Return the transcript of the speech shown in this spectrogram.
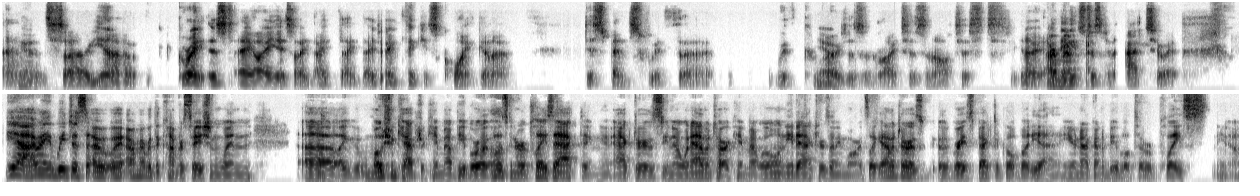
And yeah. so, you know, great as AI is, I I, I don't think it's quite gonna dispense with uh, with composers yeah. and writers and artists. You know, I, I think remember, it's just gonna add to it. Yeah, I mean, we just I, I remember the conversation when uh like motion capture came out people were like oh it's going to replace acting actors you know when avatar came out we won't need actors anymore it's like avatar is a great spectacle but yeah you're not going to be able to replace you know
